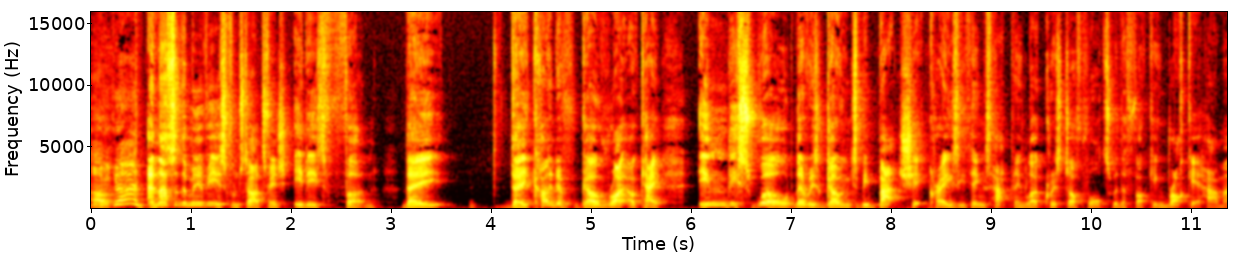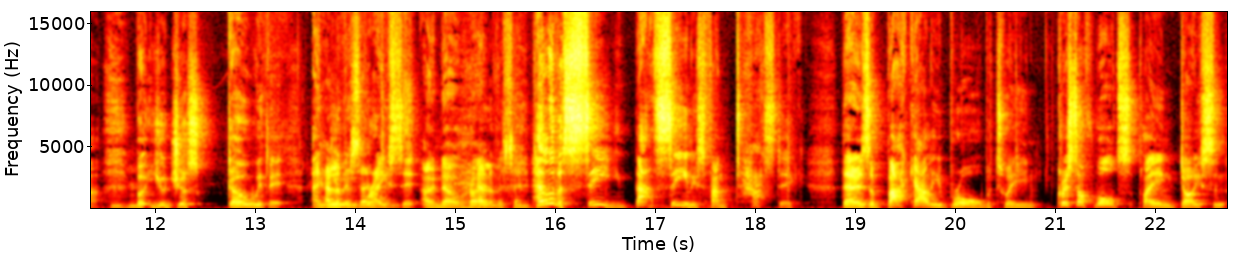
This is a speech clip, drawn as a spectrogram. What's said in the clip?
Okay. and that's what the movie is from start to finish. It is fun. They they kind of go right. Okay, in this world there is going to be batshit crazy things happening, like Christoph Waltz with a fucking rocket hammer. Mm-hmm. But you just go with it and Hell you embrace sentence. it. I know, right? Hell of a sentence. Hell of a scene. That scene is fantastic. There is a back alley brawl between Christoph Waltz playing Dyson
